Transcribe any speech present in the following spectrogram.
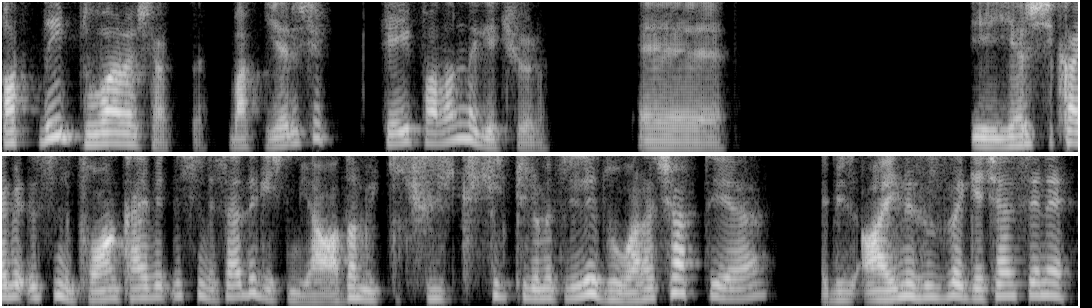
patlayıp duvara çaktı. Bak yarışı şey falan da geçiyorum. Ee, yarışı kaybetmesini, puan kaybetmesini mesela da geçtim. Ya adam 200 küsür kilometreyle duvara çarptı ya. E biz aynı hızla geçen sene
